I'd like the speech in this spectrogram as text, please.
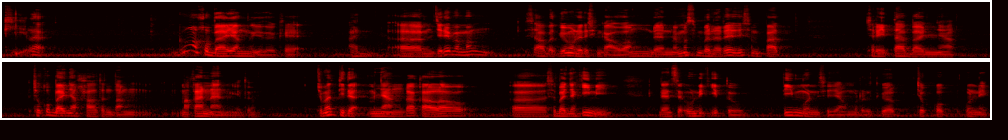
Gila. Gue gak kebayang gitu kayak ad- em, jadi memang sahabat gue memang dari Singkawang dan memang sebenarnya dia sempat cerita banyak cukup banyak hal tentang makanan gitu. Cuma tidak menyangka kalau eh, sebanyak ini dan seunik itu timun sih yang menurut gue cukup unik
